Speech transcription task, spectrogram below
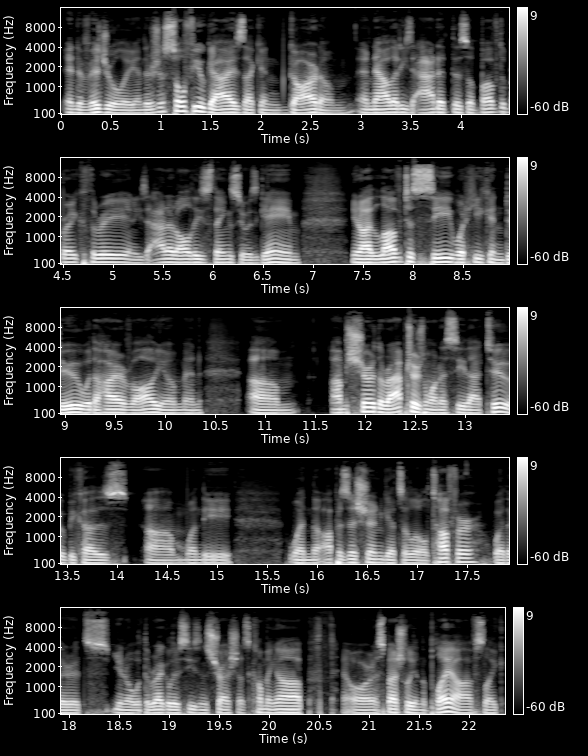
individually, and there's just so few guys that can guard him. And now that he's added this above the break three, and he's added all these things to his game, you know, I love to see what he can do with a higher volume, and um, I'm sure the Raptors want to see that too because um, when the when the opposition gets a little tougher, whether it's you know with the regular season stretch that's coming up, or especially in the playoffs, like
